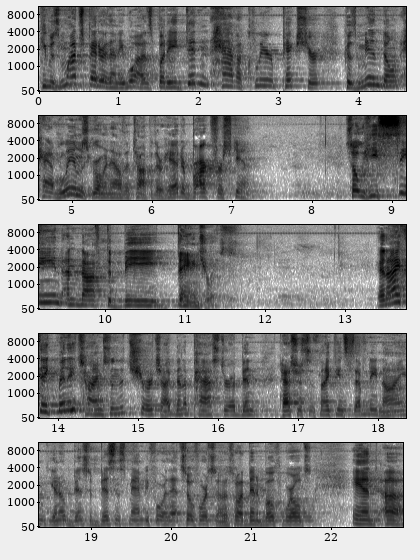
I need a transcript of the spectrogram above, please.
he was much better than he was, but he didn't have a clear picture because men don't have limbs growing out of the top of their head or bark for skin. So he's seen enough to be dangerous. And I think many times in the church, I've been a pastor, I've been pastor since 1979, you know, been a businessman before that, so forth. So, so I've been in both worlds. And uh,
